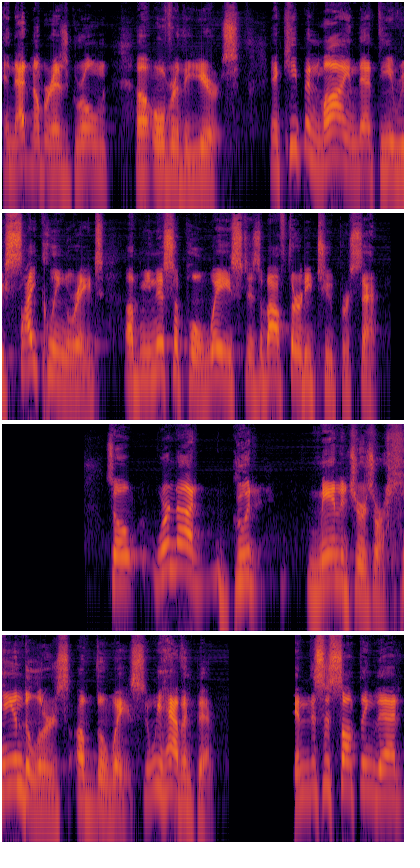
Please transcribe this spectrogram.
And that number has grown uh, over the years. And keep in mind that the recycling rate of municipal waste is about 32%. So we're not good managers or handlers of the waste, and we haven't been. And this is something that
